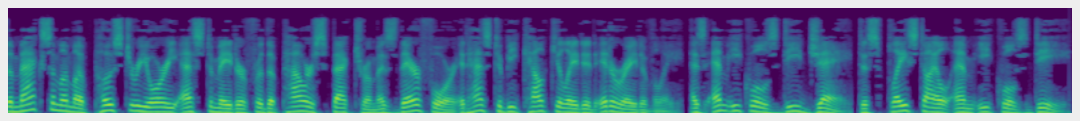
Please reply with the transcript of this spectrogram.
The maximum a posteriori estimator for the power spectrum is therefore it has to be calculated iteratively, as m equals dj display style m equals d,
